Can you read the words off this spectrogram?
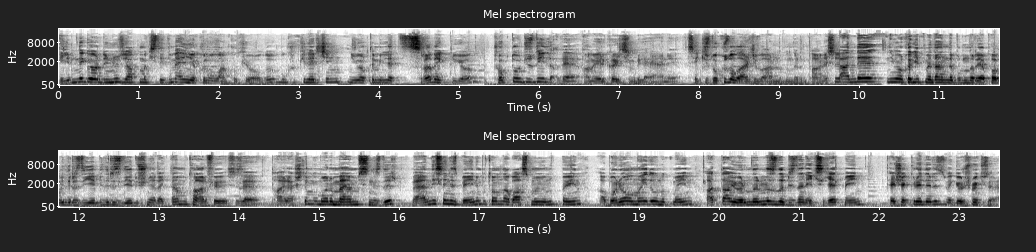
Elimde gördüğünüz yapmak istediğime en yakın olan cookie oldu. Bu cookie'ler için New York'ta millet sıra bekliyor. Çok da ucuz değil ve Amerika için bile yani 8-9 dolar civarında bunların tanesi. Ben de New York'a gitmeden de bunları yapabiliriz, yiyebiliriz diye düşünerekten bu tarifi size paylaştım. Umarım beğenmişsinizdir. Beğendiyseniz beğeni butonuna basmayı unutmayın. Abone olmayı da unutmayın. Hatta yorumlarınızı da bizden eksik etmeyin. Teşekkür ederiz ve görüşmek üzere.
